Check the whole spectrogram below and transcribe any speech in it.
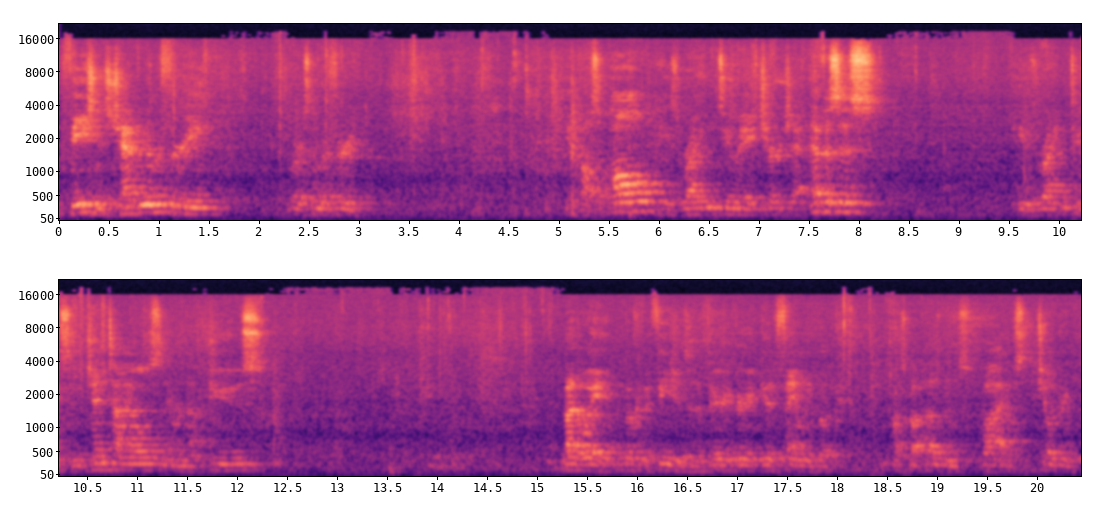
Ephesians chapter number 3, verse number 3. The Apostle Paul, he's writing to a church at Ephesus. He was writing to some Gentiles, and they were not Jews. By the way, the book of Ephesians is a very, very good family book. It talks about husbands, wives, children.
